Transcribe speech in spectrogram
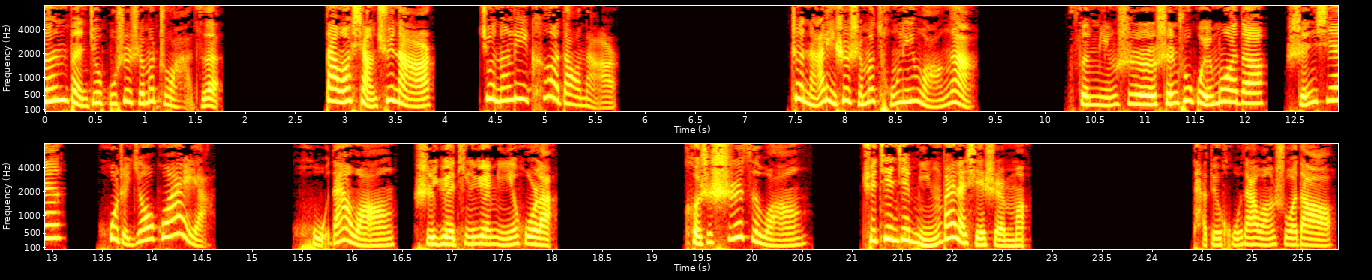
根本就不是什么爪子，大王想去哪儿就能立刻到哪儿。这哪里是什么丛林王啊？分明是神出鬼没的。神仙或者妖怪呀？虎大王是越听越迷糊了。可是狮子王却渐渐明白了些什么。他对虎大王说道：“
